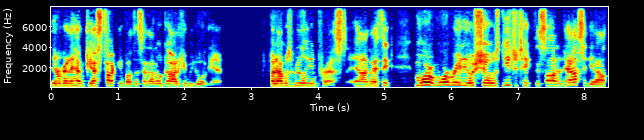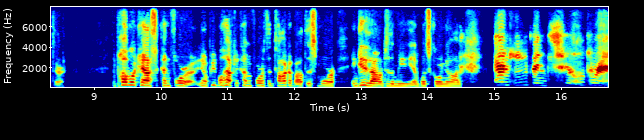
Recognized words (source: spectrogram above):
they were going to have guests talking about this, I thought, oh God, here we go again. But I was really impressed, and I think more more radio shows need to take this on. It has to get out there. The public has to come forward. You know, people have to come forth and talk about this more and get it out into the media of what's going on. and even children.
